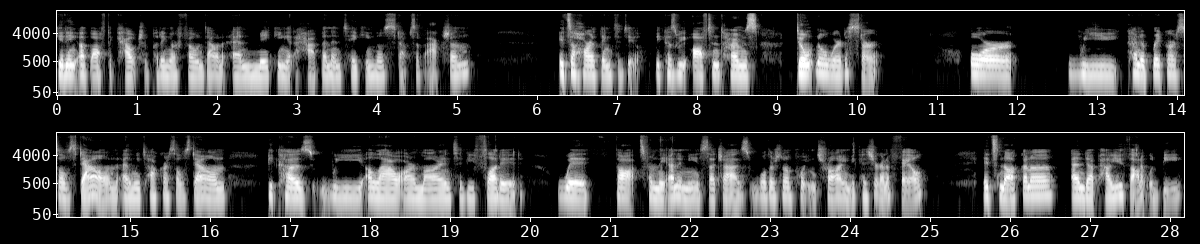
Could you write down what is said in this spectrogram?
getting up off the couch and putting our phone down and making it happen and taking those steps of action, it's a hard thing to do because we oftentimes don't know where to start or we kind of break ourselves down and we talk ourselves down because we allow our mind to be flooded with thoughts from the enemy, such as, well, there's no point in trying because you're going to fail. It's not going to end up how you thought it would be.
